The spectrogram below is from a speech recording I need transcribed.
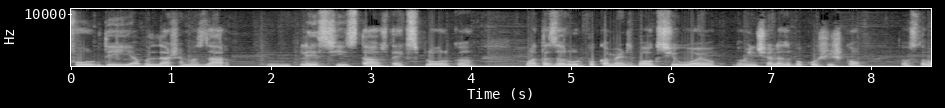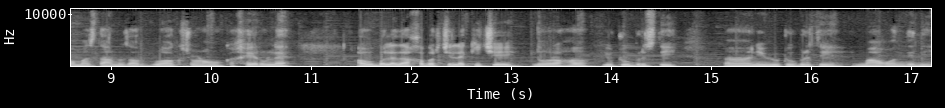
فوډ دی یا بل دا شمزدار پلیس چې تاسو ته ایکسپلور ک ما ته ضرور په کمنټس باکس کې وایو نو ان شاء الله زه به کوشش کوم تاسو ته به مزدار مزدار بلاګ جوړوم که خیر ولې او بل دا خبر چې لکی چې نور ها یوټیوبرز دي نیو یوټیوبرز دي ما غوندې دي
